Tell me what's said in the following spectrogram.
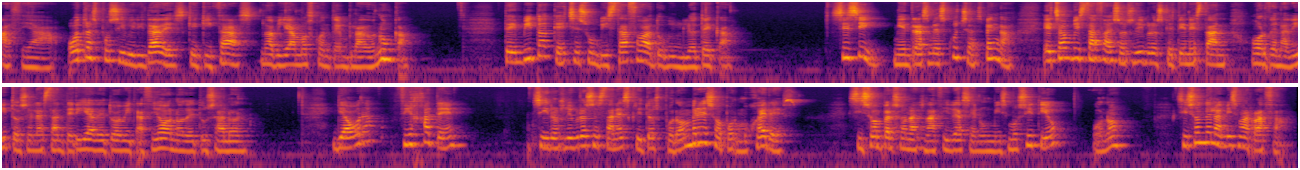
hacia otras posibilidades que quizás no habíamos contemplado nunca. Te invito a que eches un vistazo a tu biblioteca. Sí, sí, mientras me escuchas, venga, echa un vistazo a esos libros que tienes tan ordenaditos en la estantería de tu habitación o de tu salón. Y ahora, fíjate si los libros están escritos por hombres o por mujeres, si son personas nacidas en un mismo sitio o no, si son de la misma raza,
